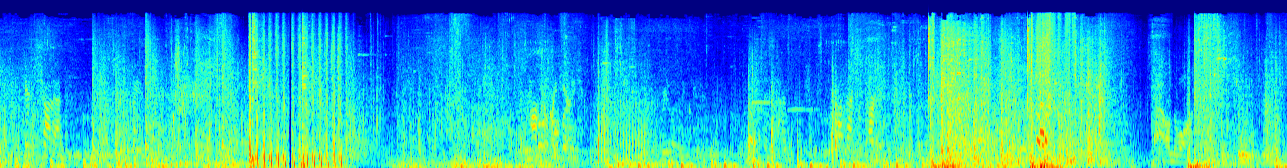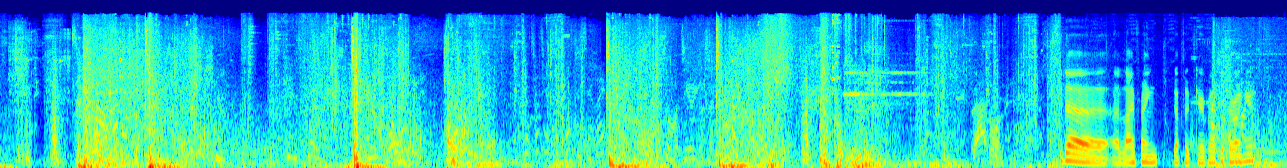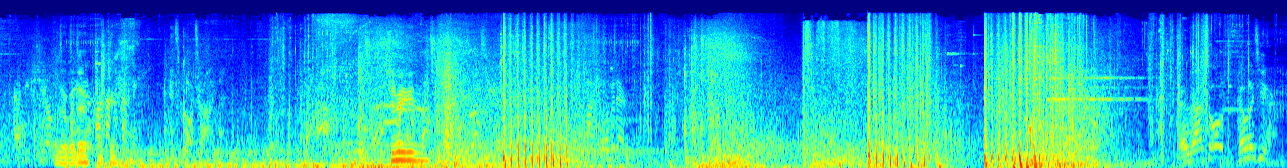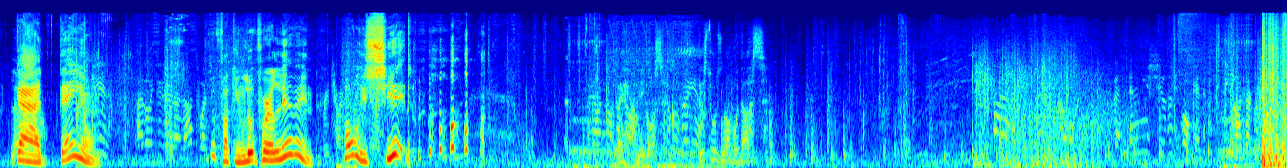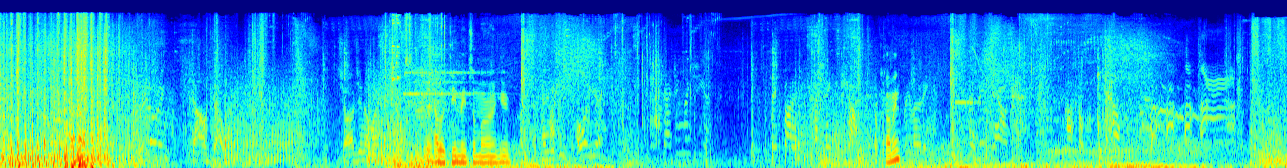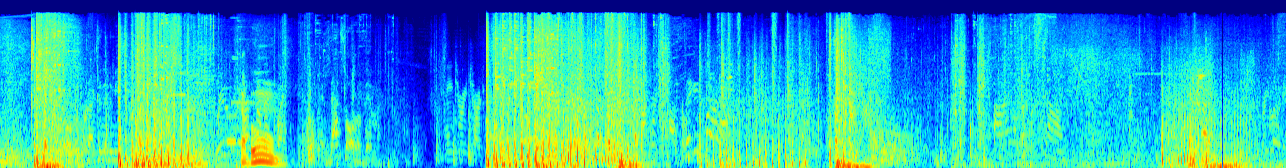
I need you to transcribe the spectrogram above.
Shot at. That's one. Did uh, a, a lifeline pick up the care package around here? Enemy shield. Are they over there? Contact Okay. with enemy. It's go time. Shit right here. Over there. And that's all. Helmet here. God damn. I'm going to do the last one. You fucking loot for a living. Holy shit. Hey, amigos. This dude's not with us. The enemy shield is broken. Contact with Reloading. Down, down. Charging on my. They have a teammate somewhere around here. Enemy. Kaboom. And that's all of them. Need to recharge.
